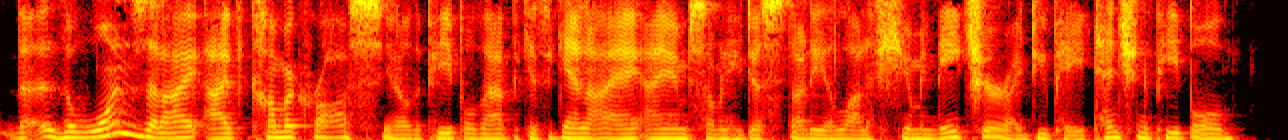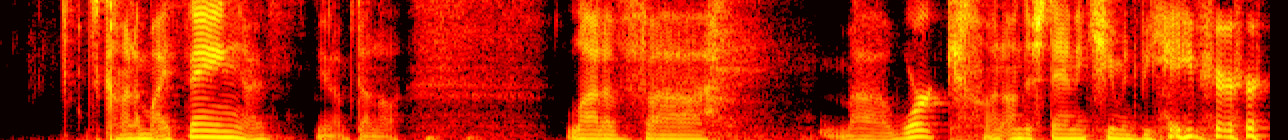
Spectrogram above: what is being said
the the ones that I I've come across, you know, the people that because again, I I am someone who does study a lot of human nature. I do pay attention to people. It's kind of my thing. I've you know I've done a lot of uh, uh, work on understanding human behavior.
